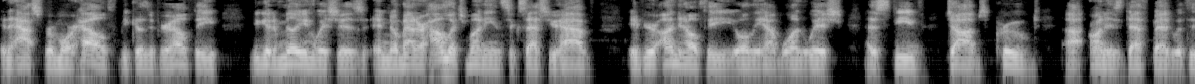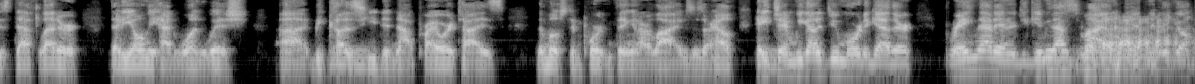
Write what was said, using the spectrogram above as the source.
and ask for more health because if you're healthy, you get a million wishes. And no matter how much money and success you have, if you're unhealthy, you only have one wish, as Steve Jobs proved uh, on his deathbed with his death letter that he only had one wish uh, because mm-hmm. he did not prioritize the most important thing in our lives is our health. Hey Tim, we got to do more together. Bring that energy. Give me that smile. there you go.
